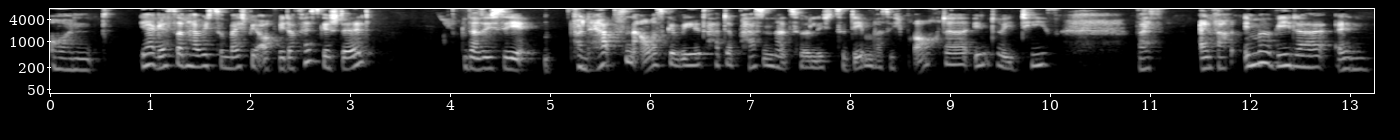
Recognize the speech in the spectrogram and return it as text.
Und ja, gestern habe ich zum Beispiel auch wieder festgestellt, dass ich sie von Herzen ausgewählt hatte, passend natürlich zu dem, was ich brauchte, intuitiv, was einfach immer wieder ein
